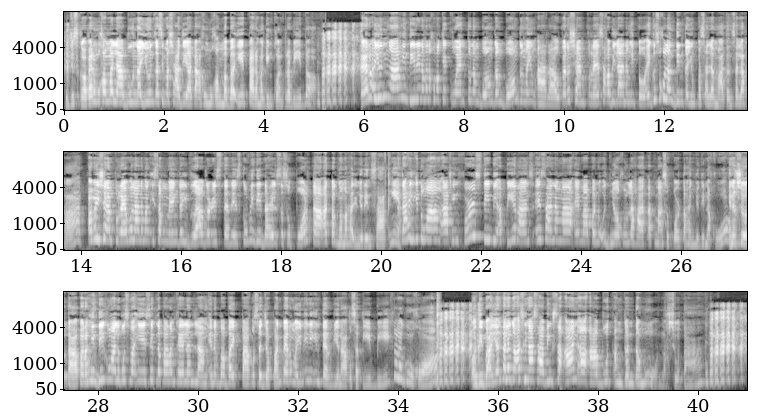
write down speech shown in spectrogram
Eh, Diyos ko, pero mukhang malabo na yun kasi masyado yata ako mukhang mabait para maging kontrabida. Pero ayun nga, hindi rin naman ako magkikwento ng bonggang-bongga ngayong araw. Pero syempre, sa kabila ng ito, eh gusto ko lang din kayong pasalamatan sa lahat. Abay syempre, wala naman isang Mengay Vloggeries kung hindi dahil sa suporta at pagmamahal nyo rin sa akin. At dahil ito nga ang aking first TV appearance, eh sana nga eh mapanood nyo akong lahat at masuportahan nyo din ako. Eh naksyuta, parang hindi ko nga lubos maisip na parang kailan lang eh nagbabike pa ako sa Japan pero ngayon ini-interview na ako sa TV. Kalago ko. O di ba? Yan talaga ang sinasabing saan aabot ang ganda mo. Naksyuta.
